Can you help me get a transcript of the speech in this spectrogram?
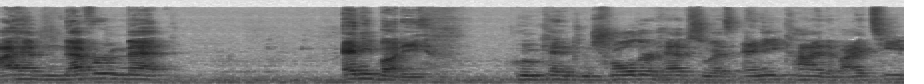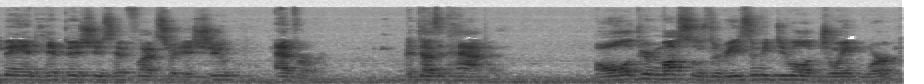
I have never met anybody who can control their hips, who has any kind of IT band, hip issues, hip flexor issue, ever. It doesn't happen. All of your muscles, the reason we do all joint work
